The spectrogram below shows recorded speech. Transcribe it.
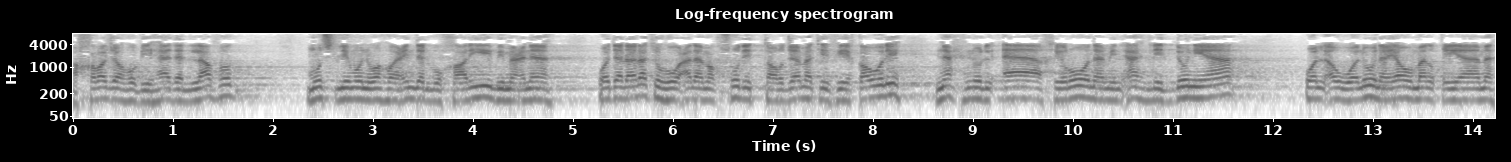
أخرجه بهذا اللفظ مسلم وهو عند البخاري بمعناه. ودلالته على مقصود الترجمة في قوله نحن الآخرون من أهل الدنيا والأولون يوم القيامة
